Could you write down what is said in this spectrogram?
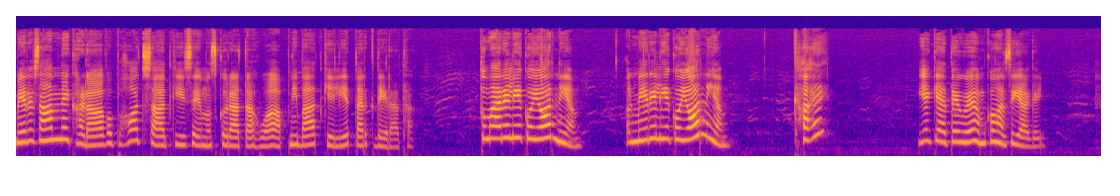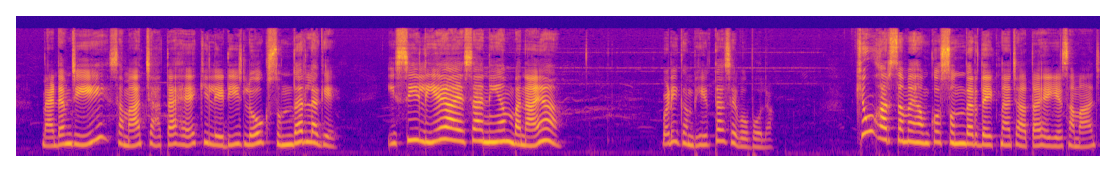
मेरे सामने खड़ा, वो बहुत सादगी से मुस्कुराता हुआ अपनी बात के लिए तर्क दे रहा था। तुम्हारे लिए कोई और नियम? और मेरे लिए कोई और नियम? खाए ये कहते हुए हमको हँसी आ गई। मैडम जी, समाज चाहता है कि लेडीज़ लोग सुंदर लगे। इसीलिए ऐसा नियम बनाया। बड़ी गंभीरता से वो बोला। क्यों हर समय हमको सुंदर देखना चाहता है ये समाज?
